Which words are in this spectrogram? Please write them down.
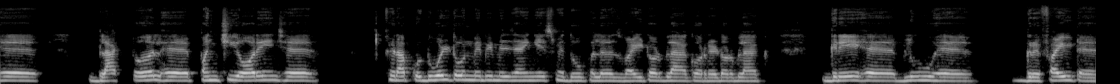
है, ब्लैक पर्ल है, पंची ऑरेंज है। फिर आपको डुअल टोन में भी मिल जाएँगे इसमें दो कलर्स, वाइट और ब्लैक और रेड और ब्लैक। ग्रे है, ब्लू है, ग्रेफाइट है।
